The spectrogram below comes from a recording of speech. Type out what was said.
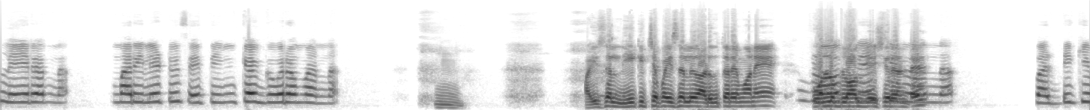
లేరన్న. మా రిలేటివ్స్ అయితే ఇంకా ఘోరం అన్న. పైసలు నీకిచ్చే పైసలు అడుగుతారేమోనే ఫోన్లు బ్లాక్ చేసిరంటే. వడ్డీకి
